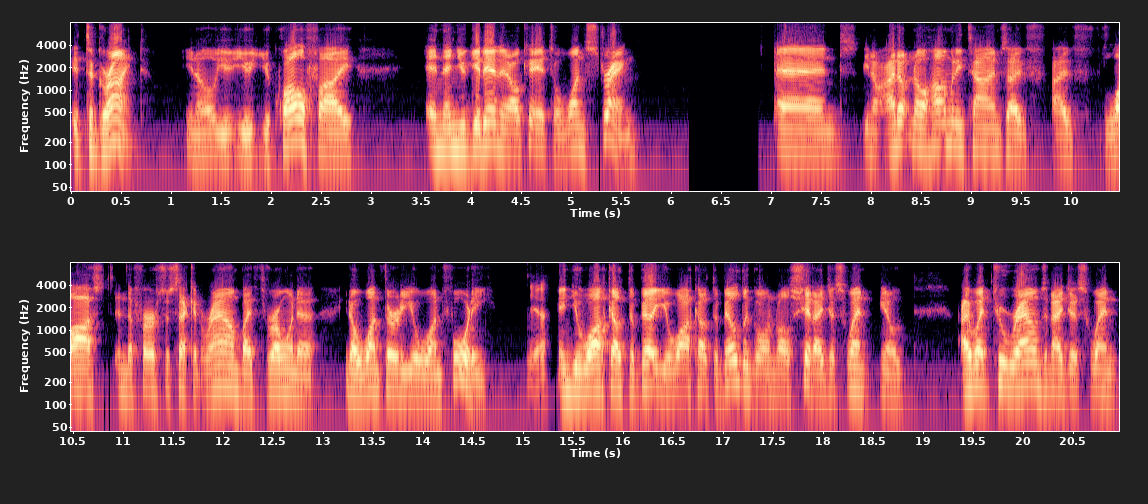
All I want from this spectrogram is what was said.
it's a grind you know you you, you qualify and then you get in and okay it's a one string and you know i don't know how many times i've i've lost in the first or second round by throwing a you know 130 or 140 Yeah. and you walk out the bill you walk out the building going well shit i just went you know i went two rounds and i just went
